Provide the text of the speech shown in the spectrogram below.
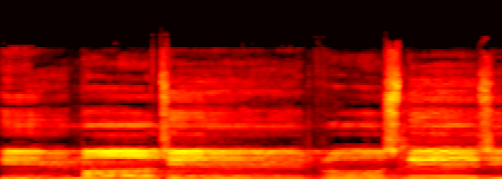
и Матерь прослези,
